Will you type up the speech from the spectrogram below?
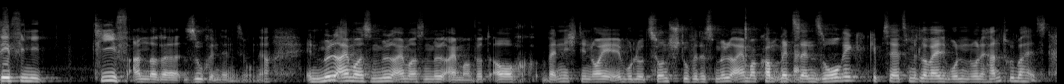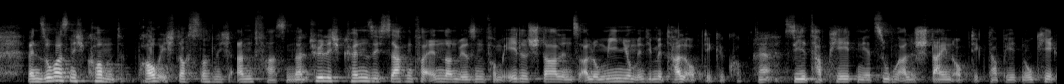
definitiv andere Suchintention. Ja. Ein Mülleimer ist ein Mülleimer ist ein Mülleimer. Wird auch, wenn nicht die neue Evolutionsstufe des Mülleimer kommt mit Sensorik, gibt es ja jetzt mittlerweile, wo du nur eine Hand drüber hältst. Wenn sowas nicht kommt, brauche ich das noch nicht anfassen. Ja. Natürlich können sich Sachen verändern. Wir sind vom Edelstahl ins Aluminium, in die Metalloptik gekommen. Ja. Siehe Tapeten, jetzt suchen alle Steinoptik-Tapeten, okay.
